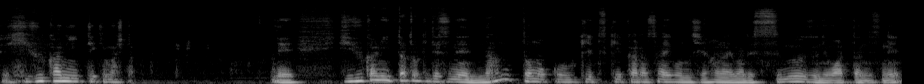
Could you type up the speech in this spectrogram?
ちょっと皮膚科に行ってきました。で皮膚科に行った時ですねなんともこう受付から最後の支払いまでスムーズに終わったんですね。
